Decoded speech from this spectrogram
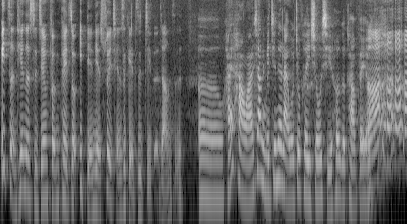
一整天的时间分配只有一点点，睡前是给自己的这样子。呃，还好啊，像你们今天来，我就可以休息，喝个咖啡哦。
